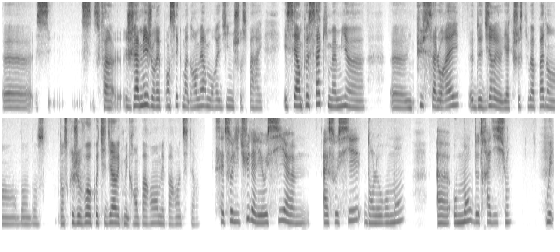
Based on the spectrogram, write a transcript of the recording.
enfin, jamais j'aurais pensé que ma grand-mère m'aurait dit une chose pareille. Et c'est un peu ça qui m'a mis euh, euh, une puce à l'oreille de dire il y a quelque chose qui ne va pas dans, dans, ce, que je vois au quotidien avec mes grands-parents, mes parents, etc. Cette solitude, elle est aussi euh, associée dans le roman au manque de tradition. Oui.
